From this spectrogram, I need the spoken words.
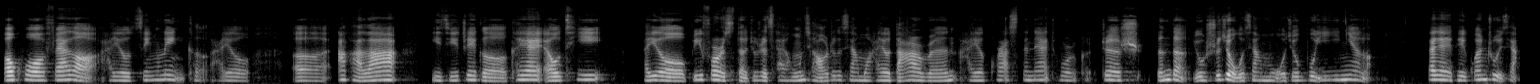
包括 Fella，还有 ZinLink，还有呃阿卡拉以及这个 KILT。还有 Be First 就是彩虹桥这个项目，还有达尔文，还有 Cross the Network，这是等等有十九个项目，我就不一一念了，大家也可以关注一下。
